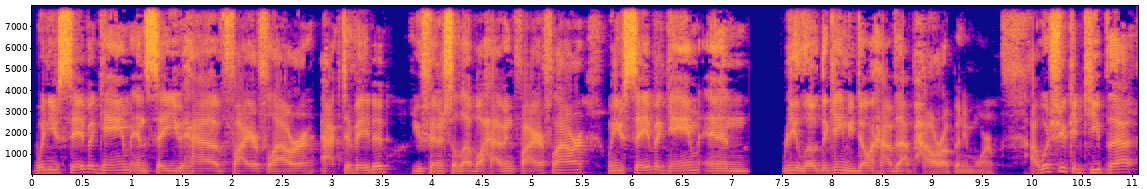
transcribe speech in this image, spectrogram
when you save a game and say you have Fire Flower activated, you finish the level having Fire Flower. When you save a game and reload the game, you don't have that power up anymore. I wish you could keep that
